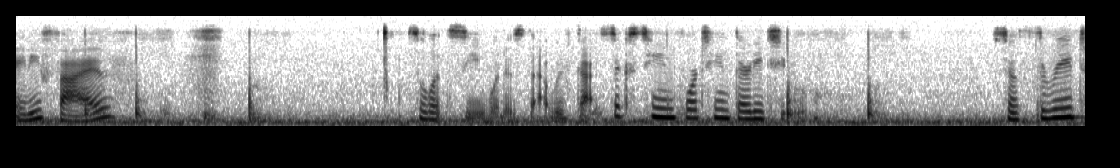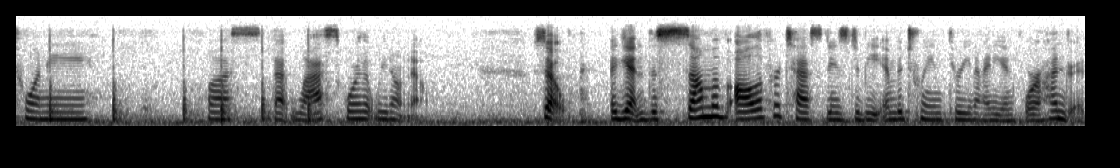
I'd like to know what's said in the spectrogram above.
85. So let's see, what is that? We've got 16, 14, 32. So 320 plus that last score that we don't know. So again, the sum of all of her tests needs to be in between 390 and 400,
